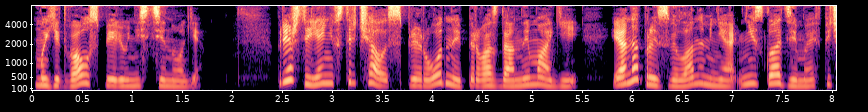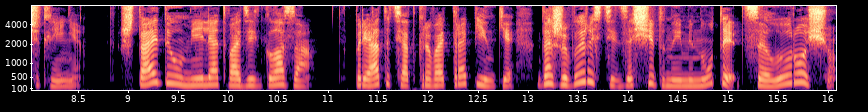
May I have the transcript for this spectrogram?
Мы едва успели унести ноги. Прежде я не встречалась с природной первозданной магией, и она произвела на меня неизгладимое впечатление. Штайды умели отводить глаза, прятать и открывать тропинки, даже вырастить за считанные минуты целую рощу.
